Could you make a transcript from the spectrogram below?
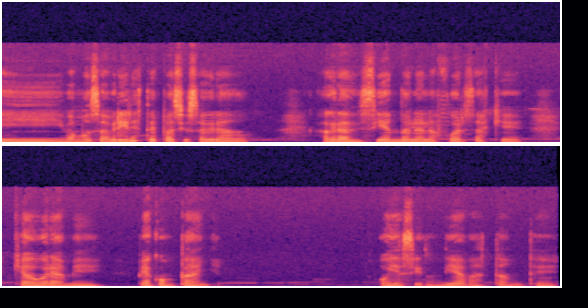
Y vamos a abrir este espacio sagrado agradeciéndole a las fuerzas que, que ahora me, me acompañan. Hoy ha sido un día bastante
